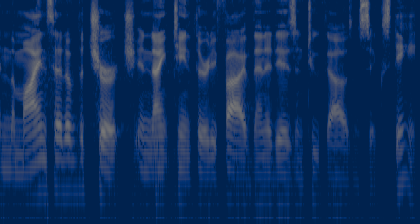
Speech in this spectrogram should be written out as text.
in the mindset of the church in 1935 than it is in 2016.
